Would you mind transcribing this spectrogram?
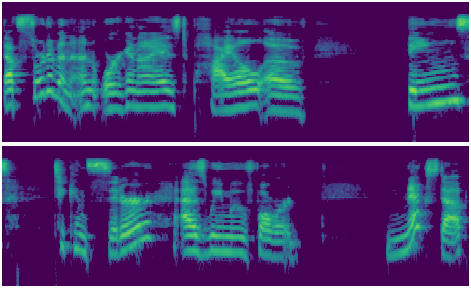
that's sort of an unorganized pile of things to consider as we move forward. Next up,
